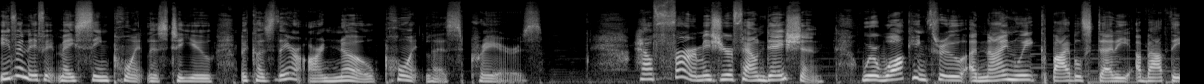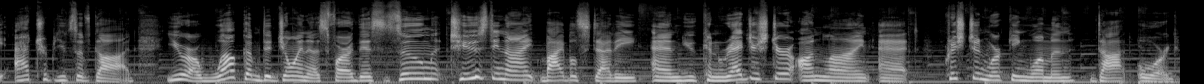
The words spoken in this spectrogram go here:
even if it may seem pointless to you, because there are no pointless prayers. How firm is your foundation? We're walking through a nine week Bible study about the attributes of God. You are welcome to join us for this Zoom Tuesday night Bible study, and you can register online at ChristianWorkingWoman.org.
